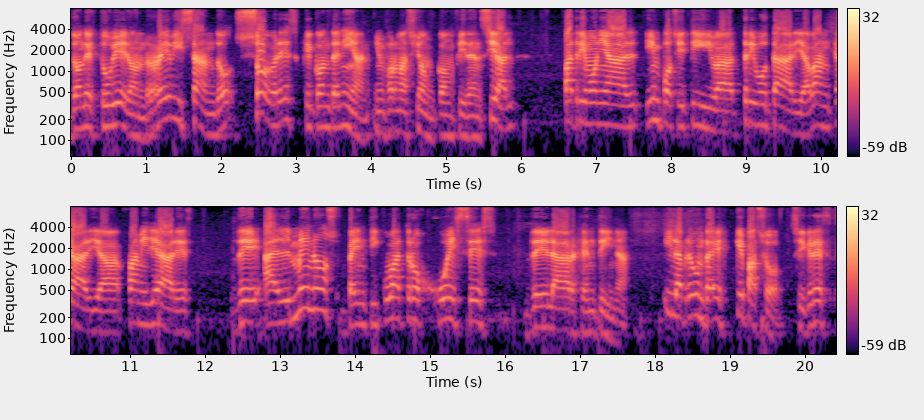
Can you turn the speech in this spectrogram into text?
donde estuvieron revisando sobres que contenían información confidencial, patrimonial, impositiva, tributaria, bancaria, familiares, de al menos 24 jueces de la Argentina. Y la pregunta es, ¿qué pasó? Si querés,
